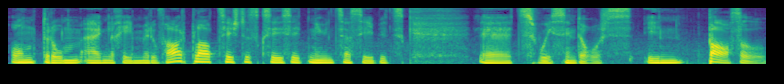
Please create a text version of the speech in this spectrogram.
und darum eigentlich immer auf Hartplatz ist das seit 1970 äh, Swiss Indoors in Basel.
